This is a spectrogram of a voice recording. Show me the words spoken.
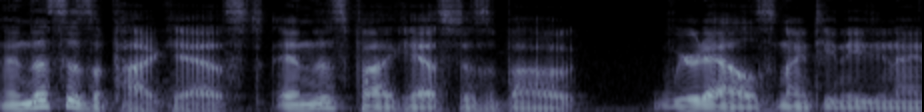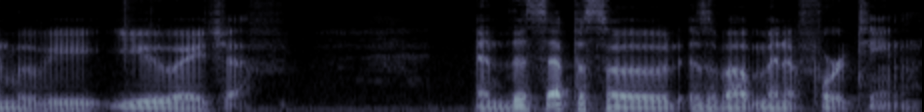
and this is a podcast, and this podcast is about Weird Al's 1989 movie UHF. And this episode is about minute 14.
